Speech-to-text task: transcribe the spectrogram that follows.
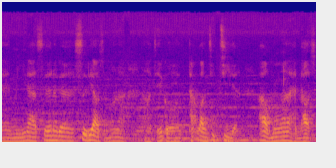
呃，米啦，赊那个饲料什么啦，啊，结果他忘记记了，啊，我妈妈很老实，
